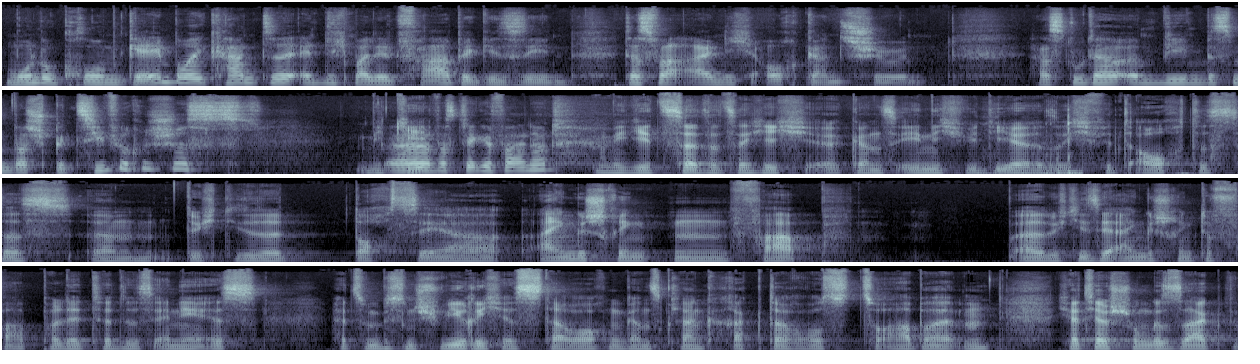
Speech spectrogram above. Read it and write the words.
monochrom Gameboy kannte, endlich mal in Farbe gesehen. Das war eigentlich auch ganz schön. Hast du da irgendwie ein bisschen was Spezifisches, äh, was dir gefallen hat? Mir geht es da tatsächlich äh, ganz ähnlich wie dir. Also ich finde auch, dass das ähm, durch diese doch sehr eingeschränkten Farb, also durch die sehr eingeschränkte Farbpalette des NES halt so ein bisschen schwierig ist, da auch einen ganz klaren Charakter rauszuarbeiten. Ich hatte ja schon gesagt,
